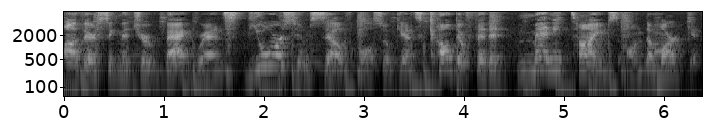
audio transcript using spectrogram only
other signature bag brands, Dior's himself also gets counterfeited many times on the market.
